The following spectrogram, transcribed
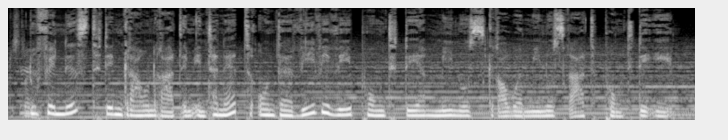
Bis dann. Du findest den Grauen Rat im Internet unter www.der-graue-rat.de,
